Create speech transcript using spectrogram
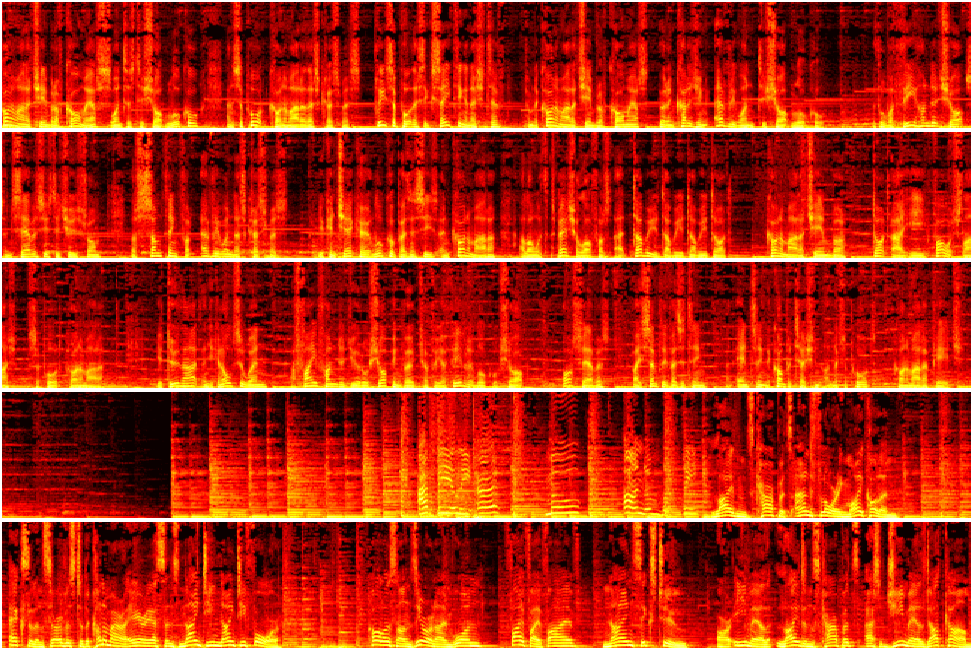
Connemara Chamber of Commerce want us to shop local and support Connemara this Christmas. Please support this exciting initiative from the Connemara Chamber of Commerce who are encouraging everyone to shop local. With over 300 shops and services to choose from, there's something for everyone this Christmas. You can check out local businesses in Connemara along with special offers at www.connemarachamber.ie forward slash support Connemara. You do that and you can also win a €500 Euro shopping voucher for your favourite local shop or service by simply visiting and entering the competition on the Support Connemara page. I feel the earth move under my feet. Leidens Carpets and Flooring Moycullen. Excellent service to the Connemara area since 1994. Call us on 091 555 962 or email leidenscarpets at gmail.com.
